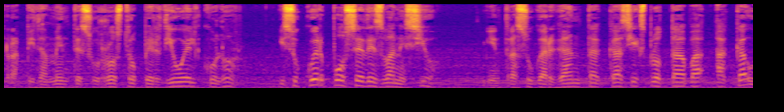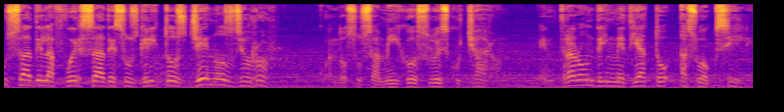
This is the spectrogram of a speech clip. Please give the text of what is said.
Rápidamente su rostro perdió el color y su cuerpo se desvaneció mientras su garganta casi explotaba a causa de la fuerza de sus gritos llenos de horror. Cuando sus amigos lo escucharon, entraron de inmediato a su auxilio,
